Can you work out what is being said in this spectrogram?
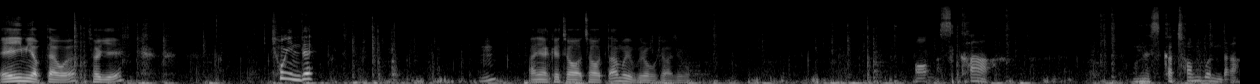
에임이 없다고요? 저기? 총인데? 응? 아니야, 그 저저 땀을 물어보셔가지고. 어 스카. 오늘 스카 처음 본다.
